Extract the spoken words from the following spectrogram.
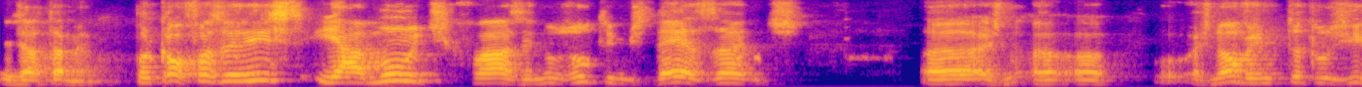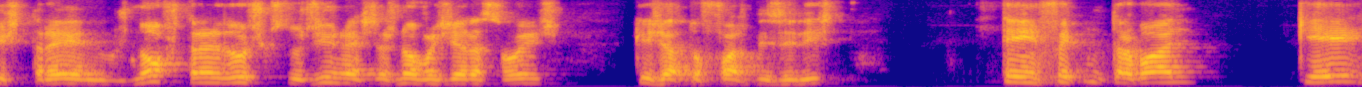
Exatamente. Porque ao fazer isso, e há muitos que fazem nos últimos 10 anos, as, as novas metodologias de treino, os novos treinadores que surgiram nestas novas gerações, que já estou farto de dizer isto, têm feito um trabalho que é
